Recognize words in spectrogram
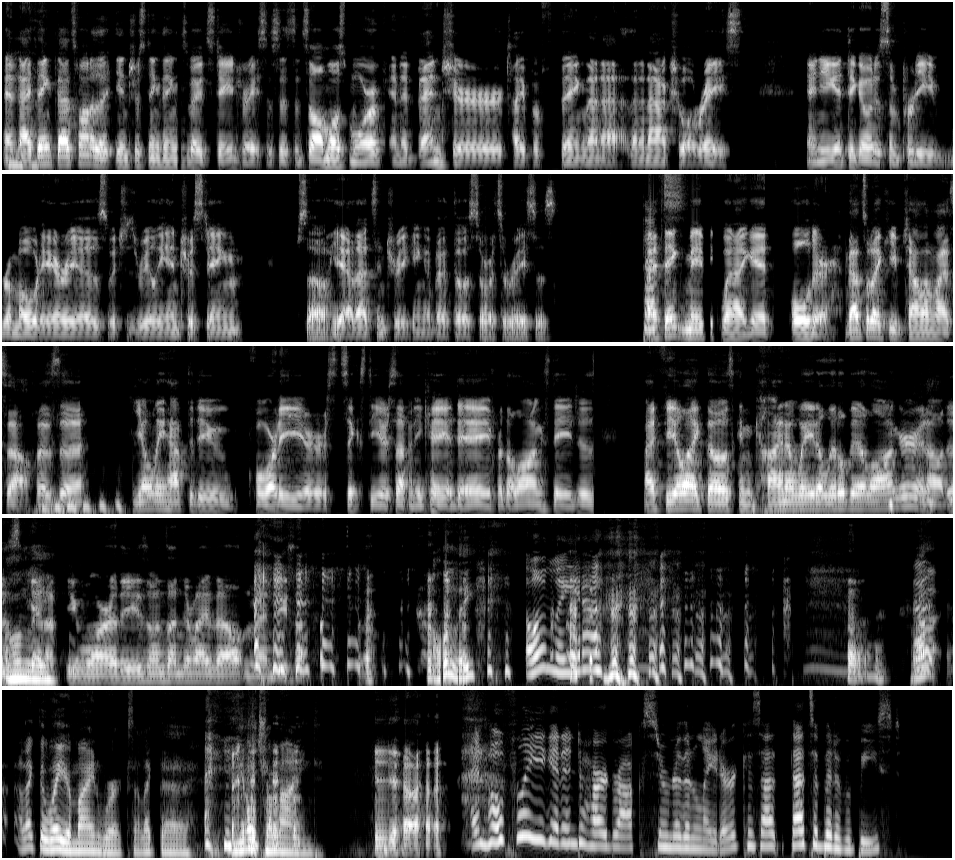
and yeah. I think that's one of the interesting things about stage races is it's almost more of an adventure type of thing than a than an actual race. And you get to go to some pretty remote areas, which is really interesting. So yeah, that's intriguing about those sorts of races. That's... I think maybe when I get older, that's what I keep telling myself is uh, you only have to do 40 or 60 or 70k a day for the long stages. I feel like those can kind of wait a little bit longer, and I'll just Only. get a few more of these ones under my belt and then do something. Only. Only, yeah. well, I like the way your mind works. I like the the ultra mind. Yeah. And hopefully you get into Hardrock sooner than later because that that's a bit of a beast.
